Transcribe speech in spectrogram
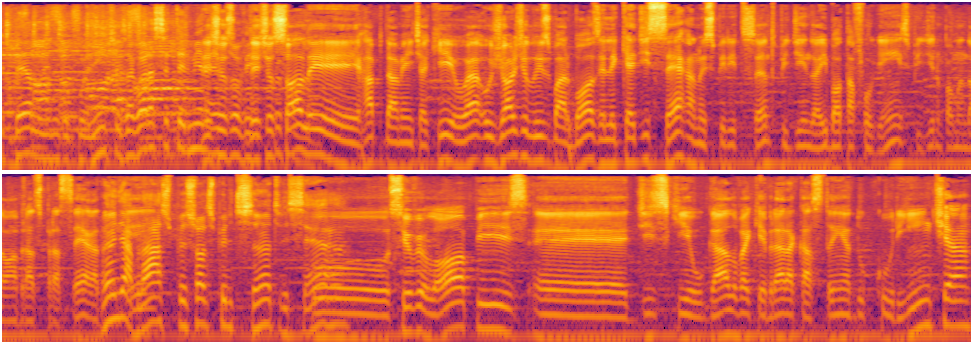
esse belo hino do Corinthians. Agora você termina Deixa, aí eu- ouvintes, deixa eu só favor. ler rapidamente aqui. O, o Jorge Luiz Barbosa, ele quer de Serra no Espírito Santo, pedindo aí Botafoguense, pedindo pra mandar um abraço pra Serra. Grande também. abraço, pessoal do Espírito Santo, de Serra. O Silvio Lopes é, diz que o Galo vai quebrar a castanha do Corinthians.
